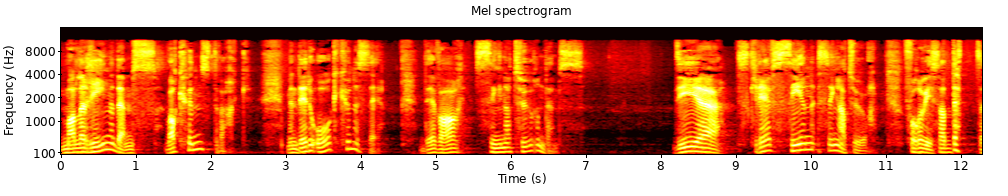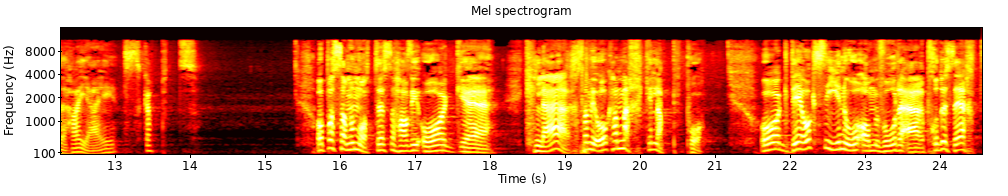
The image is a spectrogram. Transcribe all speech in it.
Maleriene deres var kunstverk, men det du òg kunne se, det var signaturen deres. De eh, skrev sin signatur for å vise at 'dette har jeg skapt'. Og På samme måte så har vi òg klær som vi òg har merkelapp på. Og Det òg sier noe om hvor det er produsert,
